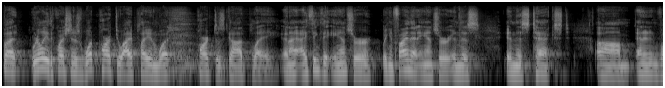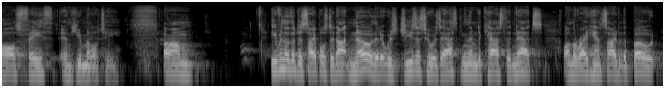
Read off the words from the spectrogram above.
but really, the question is, what part do I play and what part does God play? And I, I think the answer, we can find that answer in this, in this text. Um, and it involves faith and humility. Um, even though the disciples did not know that it was Jesus who was asking them to cast the nets on the right hand side of the boat,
